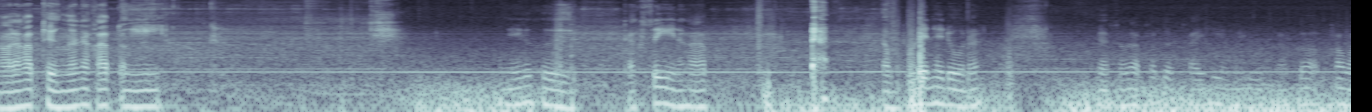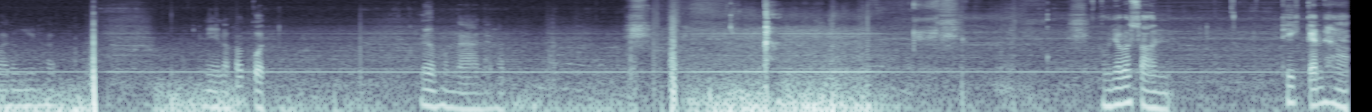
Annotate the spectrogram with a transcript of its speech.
เอาแล้วครับถึงแล้วนะครับตรงนี้ นี้ก็คือ แท็กซี่นะครับเดี๋ยวผมเล่นให้ดูนะสำหรับถ้าเกิดใครที่ยังไม่รู้นะครับ ก็เข้ามาตรงนี้นะครับ นี่ แล้วก็กดเริ่มทำงานนะครับ ผมจะมาสอนทิกการหา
